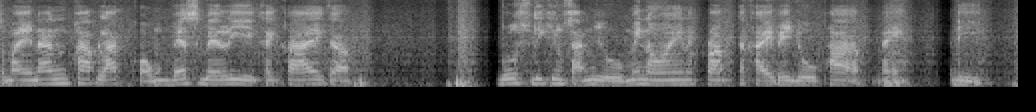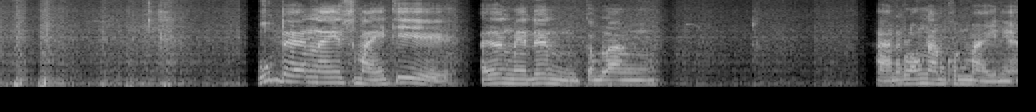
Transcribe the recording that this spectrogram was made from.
สมัยนั้นภาพลักษณ์ของเบสเบลลี่คล้ายๆกับ บรูซดิคินสันอยู่ไม่น้อยนะครับ ถ้าใครไปดูภาพในอดีตบูแบนในสมัยที่ Iron Maiden กำลัง หานักร้องนำคนใหม่เนี่ย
